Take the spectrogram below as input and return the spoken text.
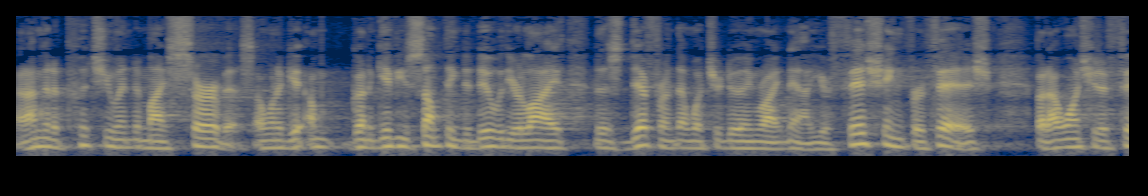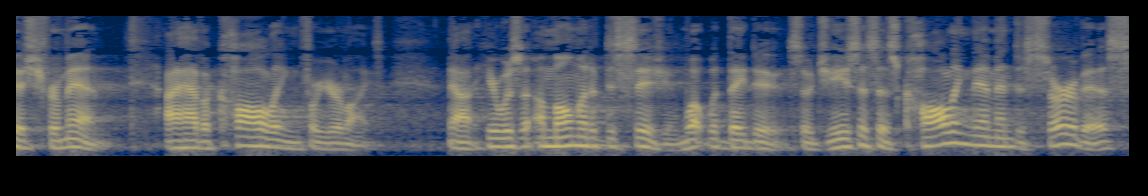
and I'm going to put you into my service. I want to get, I'm going to give you something to do with your life that's different than what you're doing right now. You're fishing for fish, but I want you to fish for men. I have a calling for your life. Now, here was a moment of decision. What would they do? So Jesus is calling them into service,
